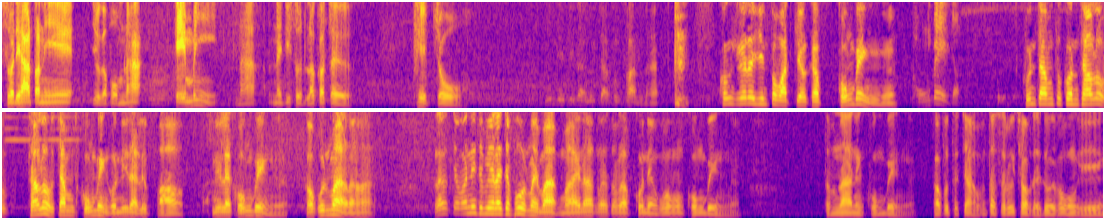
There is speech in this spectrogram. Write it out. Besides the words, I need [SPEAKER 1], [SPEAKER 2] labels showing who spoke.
[SPEAKER 1] สวัสดีครับตอนนี้อยู่กับผมนะฮะเกมมี่นะฮะในที่สุดเราก็เจอเทพโจ
[SPEAKER 2] ยินดีที่ได้รู้จักทุกท่านนะฮะ คงจะได้ยินประวัติเกี่ยวกับขงเบ้ง
[SPEAKER 1] คงเบ้งเหรอ
[SPEAKER 2] คุณจำทุกคนชาวโลก ชาวโลกจำขงเบ้งคนนี้ได้หรือเปล่า นี่แหละขงเบ้งขอบคุณมากนะฮะ แล้วจะวันนี้จะมีอะไรจะพูดไม่มากมายนักนะสำหรับคนอย่างผมผมขงเบ้งนะตำนานแห่งขงเบ้งพระพุทธเจ้าผมตรัสรู้ชอบได้โดยพระองค์เอง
